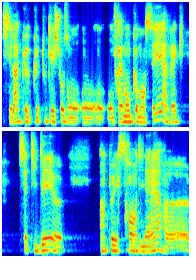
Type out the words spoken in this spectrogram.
c'est là que, que, toutes les choses ont, ont, ont, vraiment commencé avec cette idée un peu extraordinaire euh,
